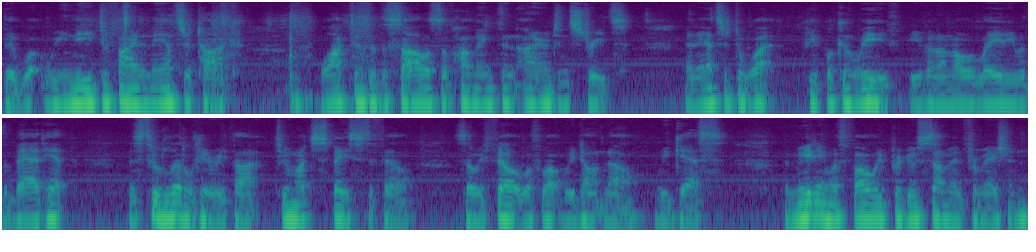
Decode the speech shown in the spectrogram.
the what we need to find an answer talk, walked into the solace of Hummington Ironton streets. An answer to what? People can leave, even an old lady with a bad hip. There's too little here, he thought, too much space to fill. So we fill it with what we don't know. We guess. The meeting with Foley produced some information.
